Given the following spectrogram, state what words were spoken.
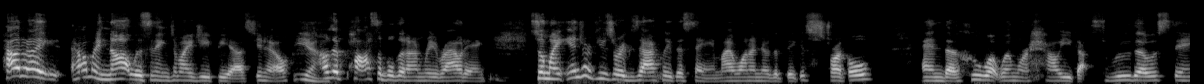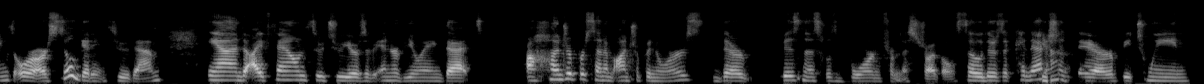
how did I, how am I not listening to my GPS? You know, Yeah. how's it possible that I'm rerouting? So my interviews are exactly the same. I want to know the biggest struggle and the who, what, when, where, how you got through those things or are still getting through them. And I found through two years of interviewing that 100% of entrepreneurs, their business was born from the struggle. So there's a connection there between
